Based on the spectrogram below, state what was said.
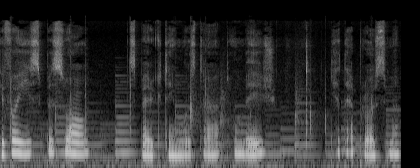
E foi isso, pessoal. Espero que tenham gostado. Um beijo e até a próxima.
